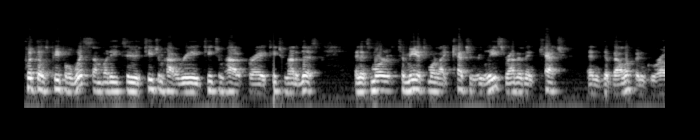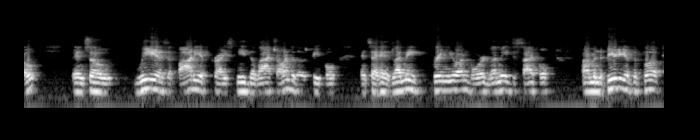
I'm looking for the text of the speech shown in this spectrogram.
put those people with somebody to teach them how to read teach them how to pray teach them how to this and it's more to me it's more like catch and release rather than catch and develop and grow and so we as a body of christ need to latch onto those people and say hey let me bring you on board let me disciple um, and the beauty of the book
